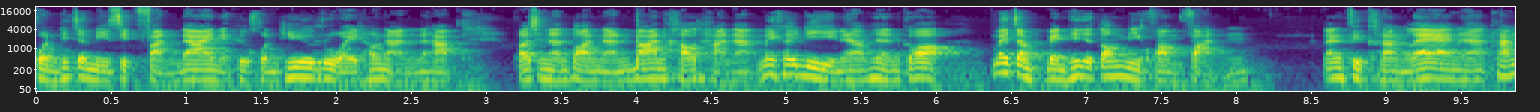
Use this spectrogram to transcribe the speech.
คนที่จะมีสิทธิ์ฝันได้เนี่ยคือคนที่รวยเท่านั้นนะครับ เพราะฉะนั้นตอนนั้นบ้านเขาฐานะไม่ค่อยดีนะครับเพราะฉะนั้นก็ไม่จำเป็นที่จะต้องมีความฝัน นั่นคือครั้งแรกนะฮะครั้ง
